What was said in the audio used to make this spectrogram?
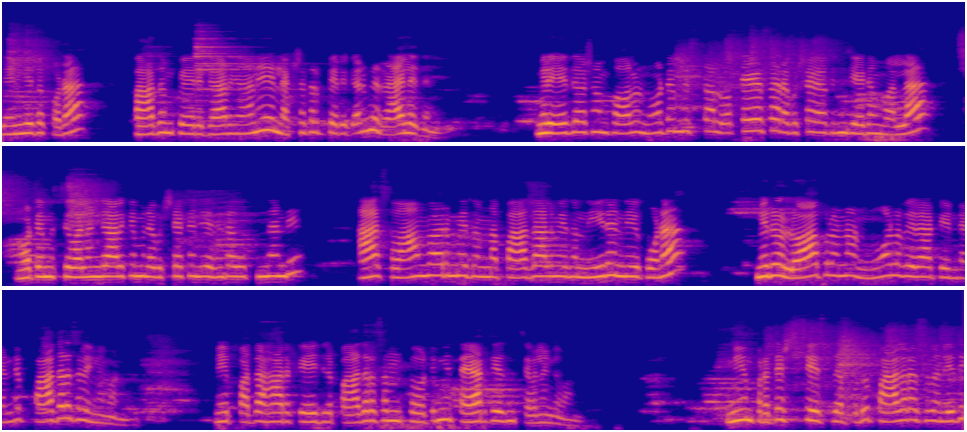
దేని మీద కూడా పాదం పేరు కానీ కానీ నక్షత్రం పేరు కానీ మీరు రాయలేదండి. మీరు ఏ దోషం పాలు నూట ఎనిమిది ఒకేసారి అభిషేకం చేయడం వల్ల నూట ఎనిమిది శివలింగాలకి మీరు అభిషేకం చేసినట్టు అవుతుందండి. ఆ స్వామివారి మీద ఉన్న పాదాల మీద నీరన్నీ కూడా మీరు లోపల ఉన్న మూల విరాట్ ఏంటంటే పాదరసలింగం అండి. మీ పదహారు కేజీల పాదరసంతో మీరు తయారు చేసిన శివలింగం అండి. మేము ప్రతిష్ఠ చేసేటప్పుడు పాదరసం అనేది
